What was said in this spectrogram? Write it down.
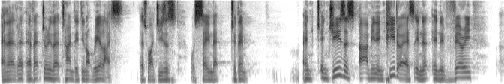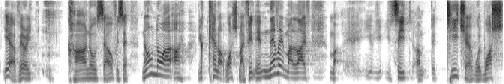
And at, at that during that time, they did not realize. That's why Jesus was saying that to them. And, and Jesus, I mean, in Peter, as in a, in a very, yeah, very carnal self, he said, no, no, I, I, you cannot wash my feet. And never in my life, my, you, you, you, see, um, the teacher would wash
